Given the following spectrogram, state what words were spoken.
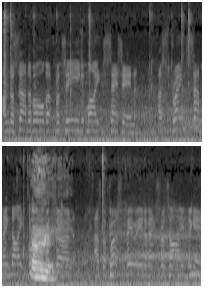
understandable that fatigue might set in. A strength sapping night for as the first period of extra time begins.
